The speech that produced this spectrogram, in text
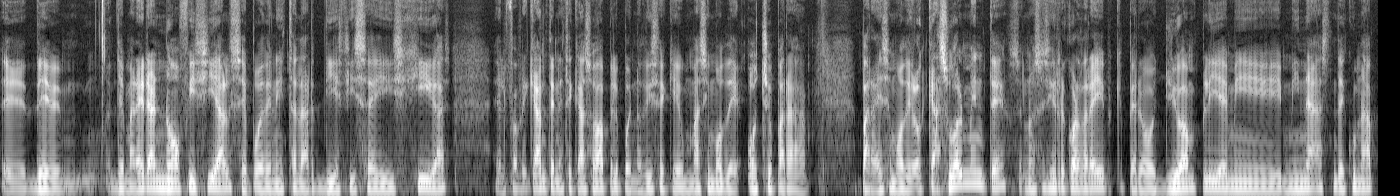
eh, de, manera no oficial se pueden instalar 16 GB. El fabricante, en este caso Apple, pues nos dice que un máximo de 8 para, para ese modelo. Casualmente, no sé si recordaréis, pero yo amplié mi, mi NAS de QNAP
